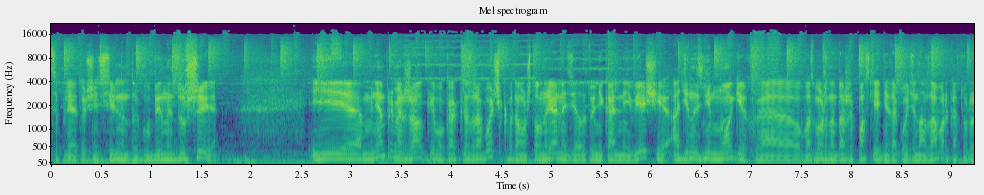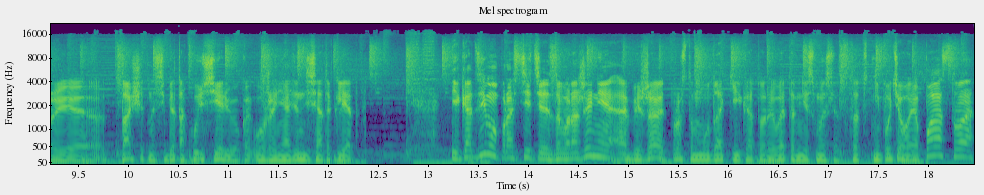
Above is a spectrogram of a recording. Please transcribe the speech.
цепляет очень сильно до глубины души. И мне, например, жалко его как разработчика, потому что он реально делает уникальные вещи. Один из немногих, э, возможно, даже последний такой динозавр, который э, тащит на себе такую серию уже не один десяток лет. И Кадзиму, простите за выражение, обижают просто мудаки, которые в этом не смыслят. Это непутевое паство,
